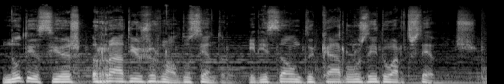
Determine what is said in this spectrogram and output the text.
Notícias Rádio Jornal do Centro. Edição de Carlos Eduardo Esteves.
